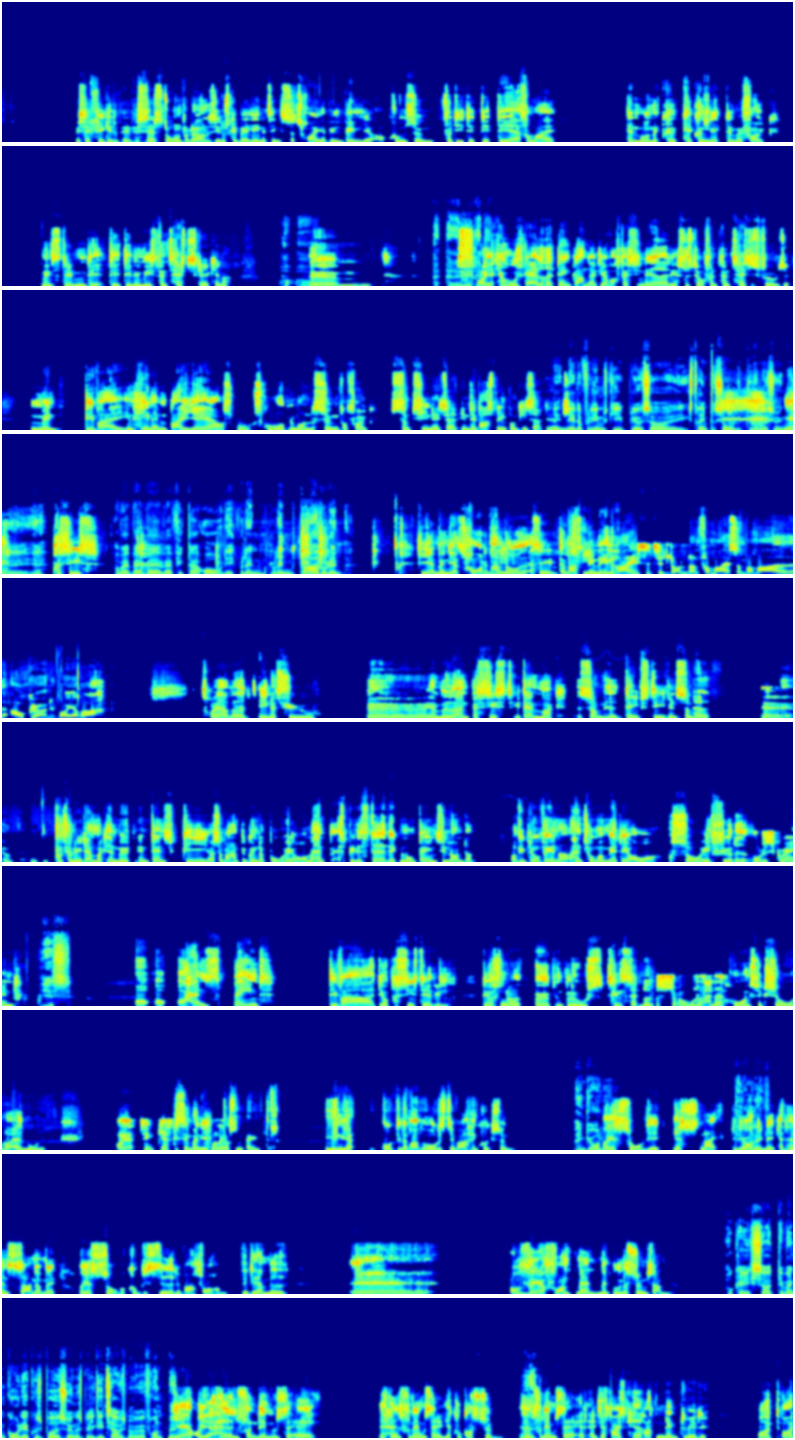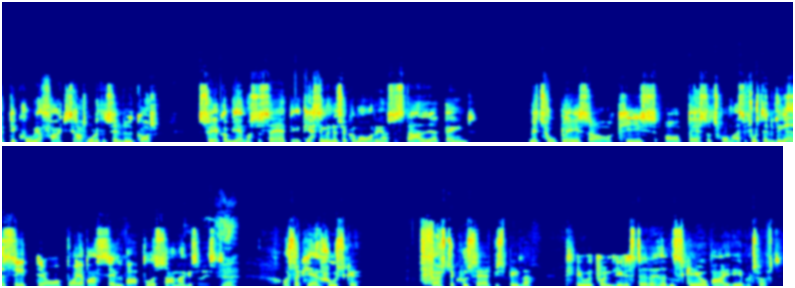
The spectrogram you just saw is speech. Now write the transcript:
hvis jeg fik et, hvis jeg stolen for døren og sige, du skal vælge en af tingene, så tror jeg, jeg ville vælge at kunne synge. Fordi det, det, det er for mig den måde, man kan, kan connecte med folk med en stemme, det, det, det er det mest fantastiske, jeg kender. Og, og, Øhm, er, er, det- er, og jeg kan huske allerede dengang, at jeg var fascineret af det. Jeg synes, det var en fantastisk følelse. Men det var en helt anden barriere at skulle, skulle åbne munden og synge for folk som teenager, end det bare at spille på en guitar. kan netop fordi det måske bliver så øh, ekstremt personligt, det der med at synge. Ja. Øh, ja. Præcis. Og hvad, hvad, hvad, hvad fik dig over det? Hvordan, hvordan klarede du den? Jamen, jeg tror, det var noget... Altså, der var sådan en, en rejse til London for mig, som var meget afgørende, hvor jeg var... Jeg tror, jeg har været 21. Øh, jeg møder en bassist i Danmark, som hed Dave Stevens, som havde øh, på turné i Danmark havde mødt en dansk pige, og så var han begyndt at bo herover. Men han spillede stadigvæk med nogle bands i London. Og vi blev venner, og han tog mig med derover og så en fyr, der hed Otis Grant. Yes. Og, og, og hans band, det var, det var præcis det, jeg ville. Det var sådan noget urban blues, tilsat noget soul, og han havde hornsektion og alt muligt. Og jeg tænkte, jeg skal simpelthen hjem og lave sådan en band der. Men jeg, det der var ved Otis, det var, at han kunne ikke synge. Men han gjorde Og det. jeg så virkelig, jeg, nej, det, det gjorde han nemlig ikke. Han havde en sanger med, og jeg så, hvor kompliceret det var for ham, det der med øh, at være frontmand, men uden at synge sangene. Okay, så det var en god idé at kunne både synge og spille guitar, hvis man vil være frontmand. Ja, og jeg havde en fornemmelse af, jeg havde en fornemmelse af, at jeg kunne godt synge. Jeg havde en fornemmelse af, at, at jeg faktisk havde ret nemt ved det. Og, at- og at det kunne jeg faktisk ret hurtigt få til at lyde godt. Så jeg kom hjem, og så sagde jeg, at jeg er simpelthen nødt til at komme over det her. Så startede jeg et band med to blæser og keys og bass og trommer. Altså fuldstændig det, jeg havde set derovre, hvor jeg bare selv var både sanger og guitarist. Ja. Og så kan jeg huske, første koncert, vi spiller, det er ude på en lille sted, der hedder Den Skæve Bar i Æbeltoft,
